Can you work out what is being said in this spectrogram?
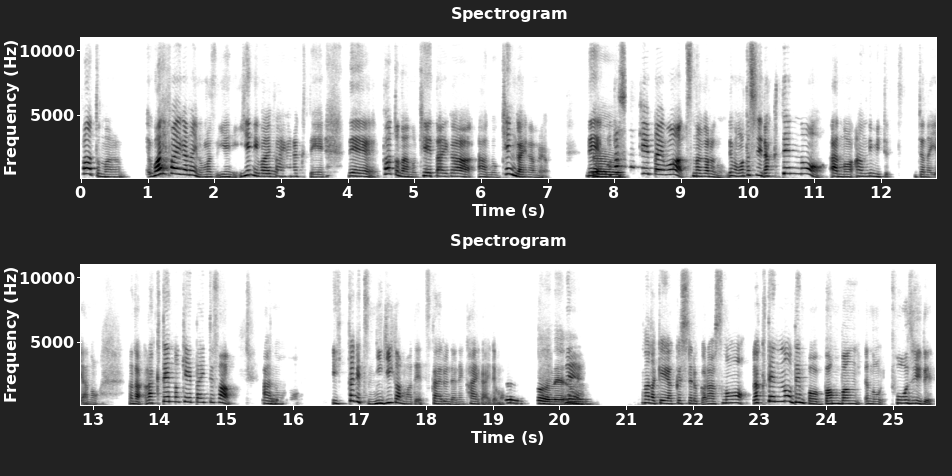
パートナー w i f i がないの？まず家に。家に w i f i がなくて、でパートナーの携帯があの県外なのよ。で、うん。私の携帯はつながるの。でも私楽天のあのアンリミテッドじゃないやあのなんだ楽天の携帯ってさあの、1ヶ月2ギガまで使えるんだよね海外でも、うん、そうだね。でうんまだ契約してるからその楽天の電波はバンバンあの 4G で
